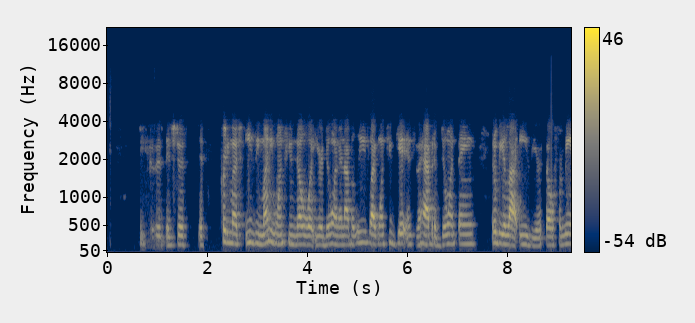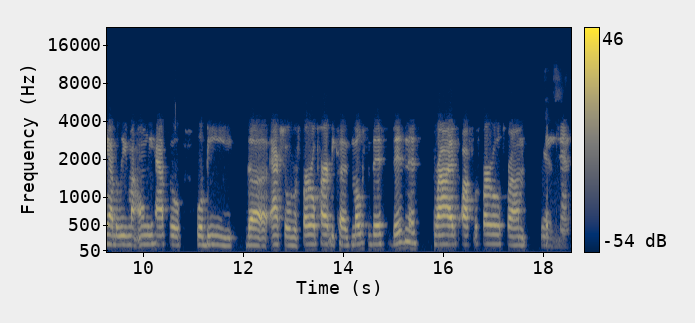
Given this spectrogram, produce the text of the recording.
because it, it's just it's pretty much easy money once you know what you're doing. And I believe like once you get into the habit of doing things, it'll be a lot easier. So for me, I believe my only hassle will be the actual referral part because most of this business thrives off referrals from yes. agents.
